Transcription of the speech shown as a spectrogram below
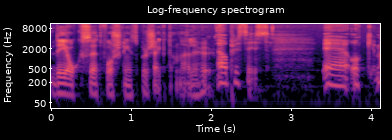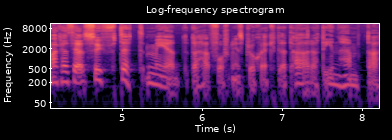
Det är också ett forskningsprojekt, Anna, eller hur? Ja, precis. Eh, och man kan säga att syftet med det här forskningsprojektet är att inhämta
